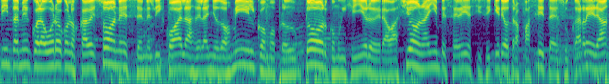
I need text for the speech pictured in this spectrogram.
Martín también colaboró con Los Cabezones en el disco Alas del año 2000 como productor, como ingeniero de grabación. Ahí empezaría, si se quiere, otra faceta de su carrera,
